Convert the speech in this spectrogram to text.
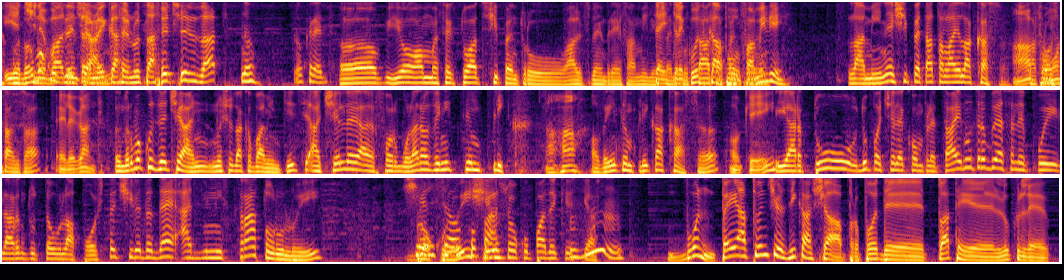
E urmă cu cineva 10 dintre noi ani. care nu s-a recenzat? Nu, nu cred. Uh, Eu am efectuat și pentru alți membri ai familiei. Te-ai pentru trecut tata, capul pentru... familiei? la mine și pe tata la el acasă, Ah, la frumos. Constanța. Elegant. În urmă cu 10 ani, nu știu dacă vă amintiți, acele formulare au venit în plic. Aha. Au venit în plic acasă, Ok. iar tu, după ce le completai, nu trebuia să le pui la rândul tău la poștă, ci le dădeai administratorului Și el se blocului ocupa. și el se ocupa de chestia asta. Mhm. Bun, pe atunci eu zic așa, apropo de toate lucrurile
